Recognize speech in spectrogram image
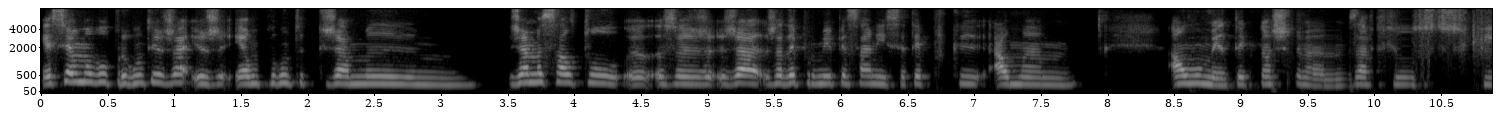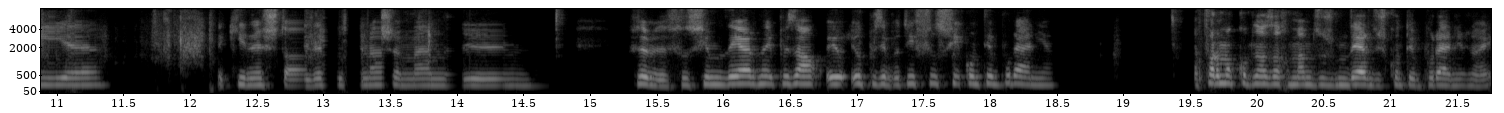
Essa é uma boa pergunta, eu já, eu já, é uma pergunta que já me já me assaltou, seja, já, já dei por mim a pensar nisso, até porque há, uma, há um momento em que nós chamamos a filosofia, aqui na história da nós chamamos de a filosofia moderna, e depois há, eu, eu, por exemplo, eu tive filosofia contemporânea, a forma como nós arrumamos os modernos e os contemporâneos, não é?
